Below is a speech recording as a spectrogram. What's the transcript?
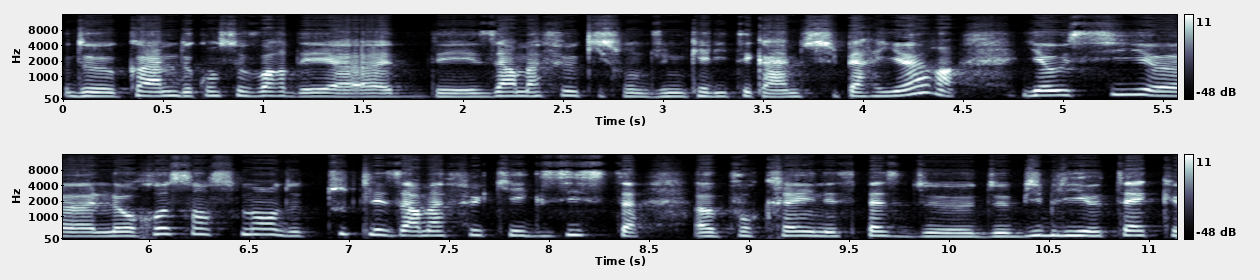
de quand même de concevoir des, euh, des armes à feu qui sont d'une qualité quand même supérieure. Il y a aussi euh, le recensement de toutes les armes à feu qui existent euh, pour créer une espèce de, de bibliothèque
